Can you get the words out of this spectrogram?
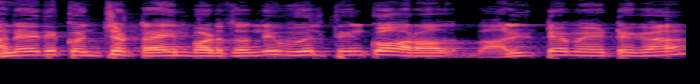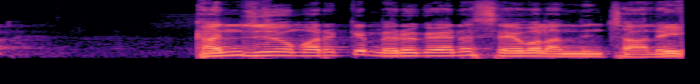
అనేది కొంచెం టైం పడుతుంది. వీల్ థింక్ ఓవర్ అల్టిమేట్గా కన్జ్యూమర్కి మెరుగైన సేవలు అందించాలి.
